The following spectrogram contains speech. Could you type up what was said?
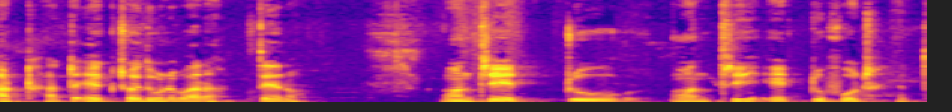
আট হাতে এক, ছয় দুগুণে বারো, তেরো। One three eight two one three eight two four এত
